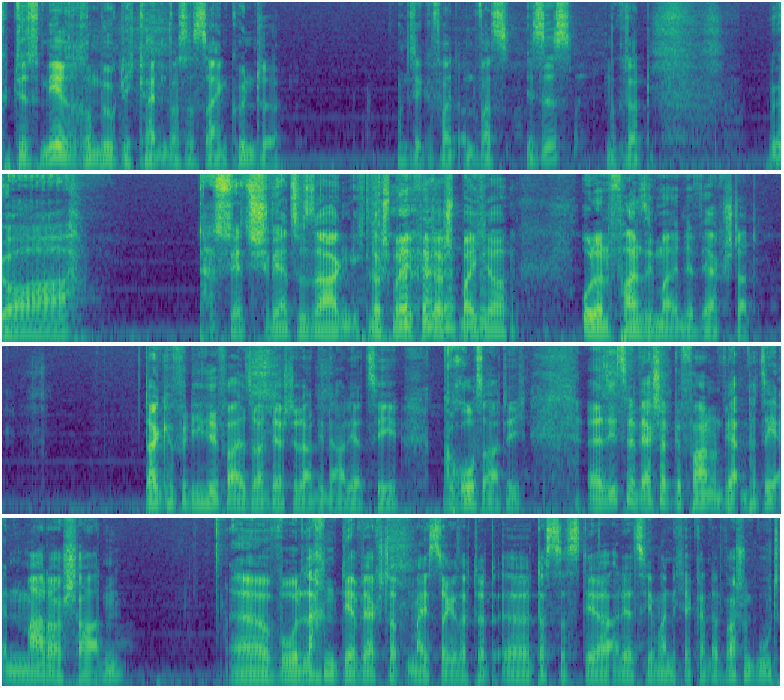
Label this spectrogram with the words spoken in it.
gibt es mehrere Möglichkeiten, was es sein könnte. Und sie hat gefragt, und was ist es? Und hat gesagt, ja, das ist jetzt schwer zu sagen. Ich lösche mal den Fehlerspeicher und dann fahren Sie mal in die Werkstatt. Danke für die Hilfe also an der Stelle an den ADAC. Großartig. Äh, sie ist in die Werkstatt gefahren und wir hatten tatsächlich einen Marderschaden, äh, wo lachend der Werkstattmeister gesagt hat, äh, dass das der ADAC mal nicht erkannt hat. War schon gut,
